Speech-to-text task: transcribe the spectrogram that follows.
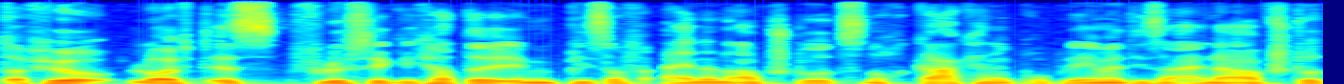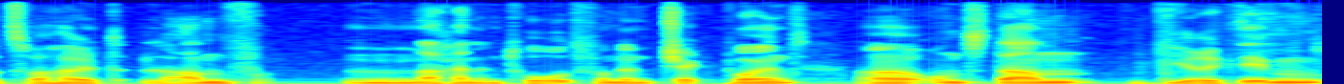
dafür läuft es flüssig. Ich hatte eben bis auf einen Absturz noch gar keine Probleme. Dieser eine Absturz war halt Laden nach einem Tod von einem Checkpoint äh, und dann direkt eben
